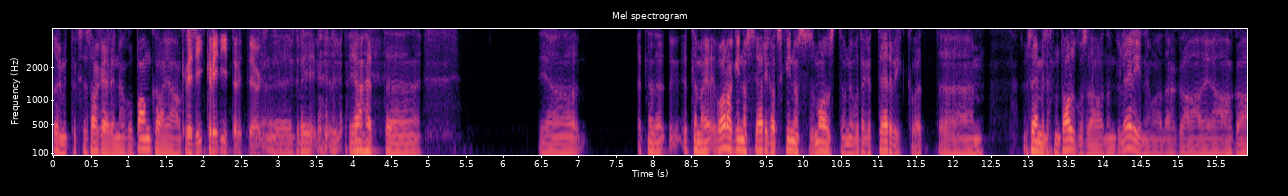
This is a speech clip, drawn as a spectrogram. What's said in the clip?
sõlmitakse sageli nagu panga jaoks. Kredi-, krediitorite jaoks siis? Äh, kre-, jah, et ja et need, ütleme, varakindlustus ja ärikatsuskindlustus moodustavad nagu tegelikult terviku, et see, millest nad alguse saavad, on küll erinevad, aga, ja aga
